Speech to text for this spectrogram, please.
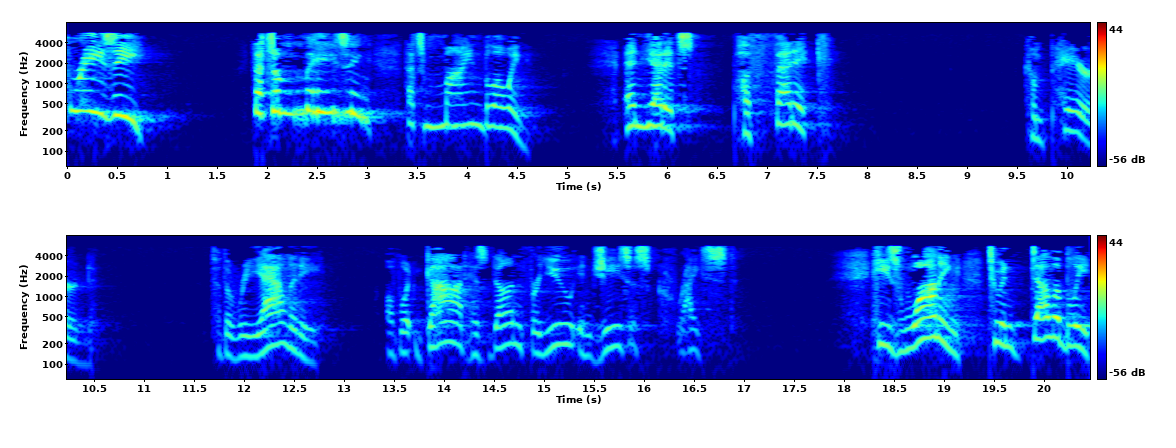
crazy. That's amazing. That's mind blowing. And yet it's pathetic compared to the reality of what God has done for you in Jesus Christ. He's wanting to indelibly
